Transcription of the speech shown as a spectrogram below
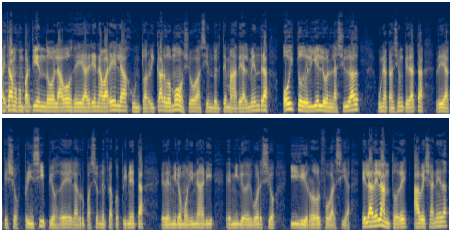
Ahí estamos compartiendo la voz de Adriana Varela junto a Ricardo Mollo haciendo el tema de Almendra. Hoy todo el hielo en la ciudad una canción que data de aquellos principios de la agrupación del Flaco Espineta, Edelmiro Molinari, Emilio del Guercio y Rodolfo García. El adelanto de Avellaneda,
